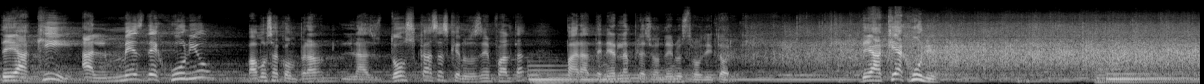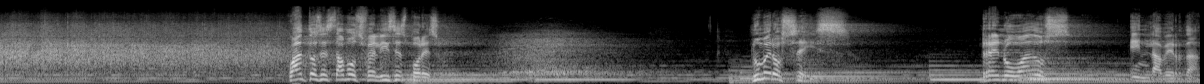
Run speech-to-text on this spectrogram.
de aquí al mes de junio, vamos a comprar las dos casas que nos hacen falta para tener la ampliación de nuestro auditorio. De aquí a junio. ¿Cuántos estamos felices por eso? Número 6. Renovados en la verdad.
